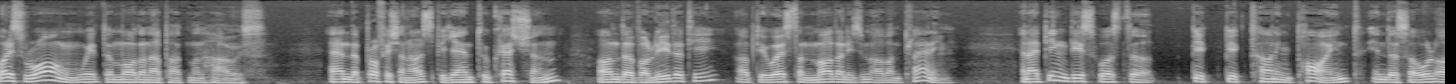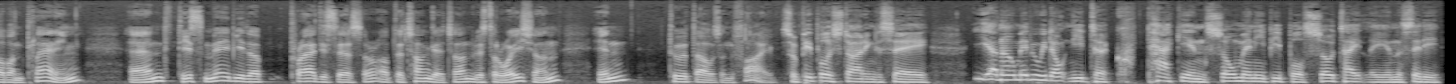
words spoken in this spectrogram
what is wrong with the modern apartment house? And the professionals began to question on the validity of the Western modernism urban planning. And I think this was the big, big turning point in the Seoul urban planning. And this may be the predecessor of the Cheonggyecheon restoration in 2005. So people are starting to say, yeah, no, maybe we don't need to pack in so many people so tightly in the city.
